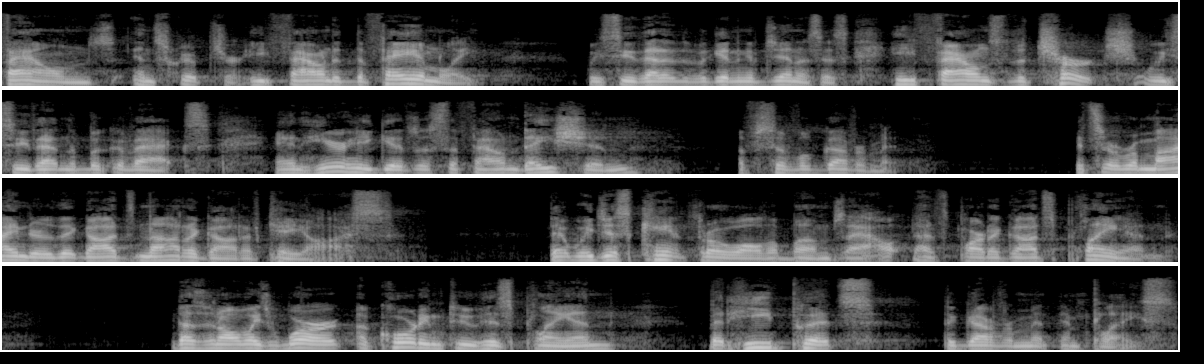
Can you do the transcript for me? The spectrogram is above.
founds in Scripture. He founded the family. We see that at the beginning of Genesis. He founds the church. We see that in the book of Acts. And here he gives us the foundation of civil government. It's a reminder that God's not a God of chaos, that we just can't throw all the bums out. That's part of God's plan. Doesn't always work according to his plan, but he puts the government in place.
